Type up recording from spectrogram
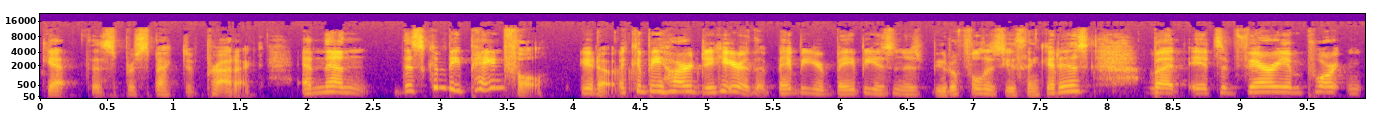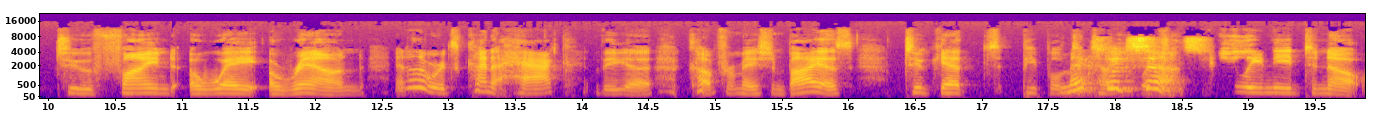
get this prospective product. And then this can be painful. You know, it can be hard to hear that maybe your baby isn't as beautiful as you think it is, but it's very important to find a way around. In other words, kind of hack the uh, confirmation bias to get people makes to good sense. really need to know.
